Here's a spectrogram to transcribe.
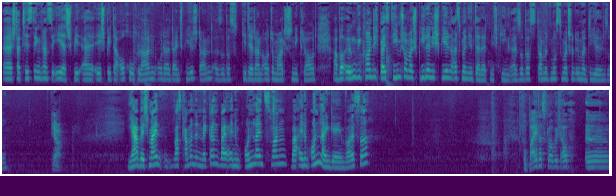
Äh, Statistiken kannst du eh erst spä äh, eh später auch hochladen oder dein Spielstand. Also das geht ja dann automatisch in die Cloud. Aber irgendwie konnte ich bei Steam schon mal Spiele nicht spielen, als mein Internet nicht ging. Also das, damit musste man schon immer dealen so. Ja. Ja, aber ich meine, was kann man denn meckern bei einem Online-Zwang, bei einem Online-Game, weißt du? Wobei das, glaube ich, auch äh,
